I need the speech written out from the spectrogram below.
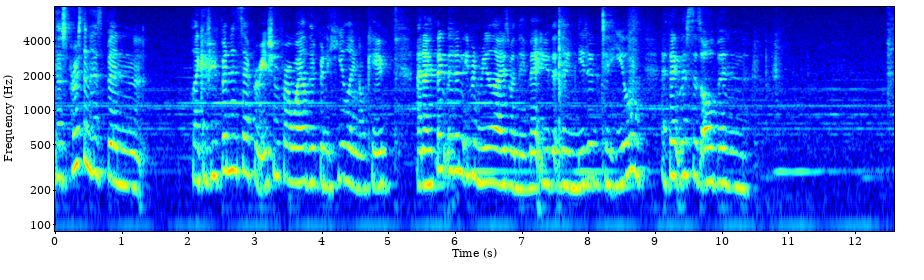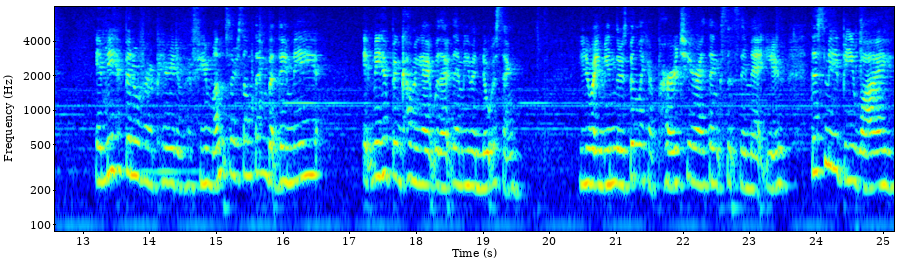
this person has been like if you've been in separation for a while they've been healing okay? And I think they didn't even realize when they met you that they needed to heal. I think this has all been it may have been over a period of a few months or something but they may it may have been coming out without them even noticing you know what I mean? There's been like a purge here I think since they met you. This may be why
